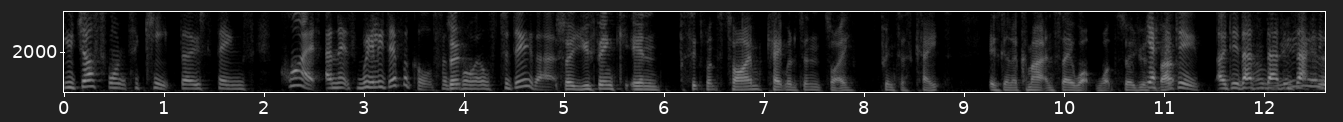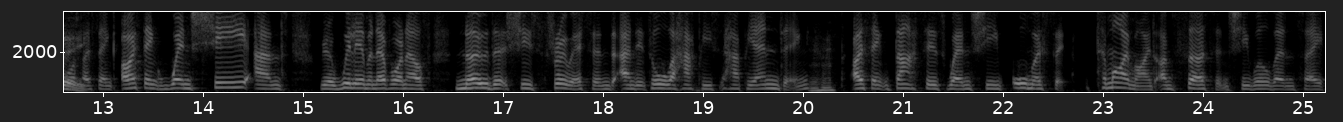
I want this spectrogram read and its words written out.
you just want to keep those things quiet. And it's really difficult for so, the royals to do that. So you think in six months' time, Kate Middleton, sorry, Princess Kate, is going to come out and say what, what the surgery yes, about? Yes, I do. I do. That's oh, that's really? exactly what I think. I think when she and you know William and everyone else know that she's through it and and it's all a happy happy ending, mm -hmm. I think that is when she almost to my mind, I'm certain she will then say,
